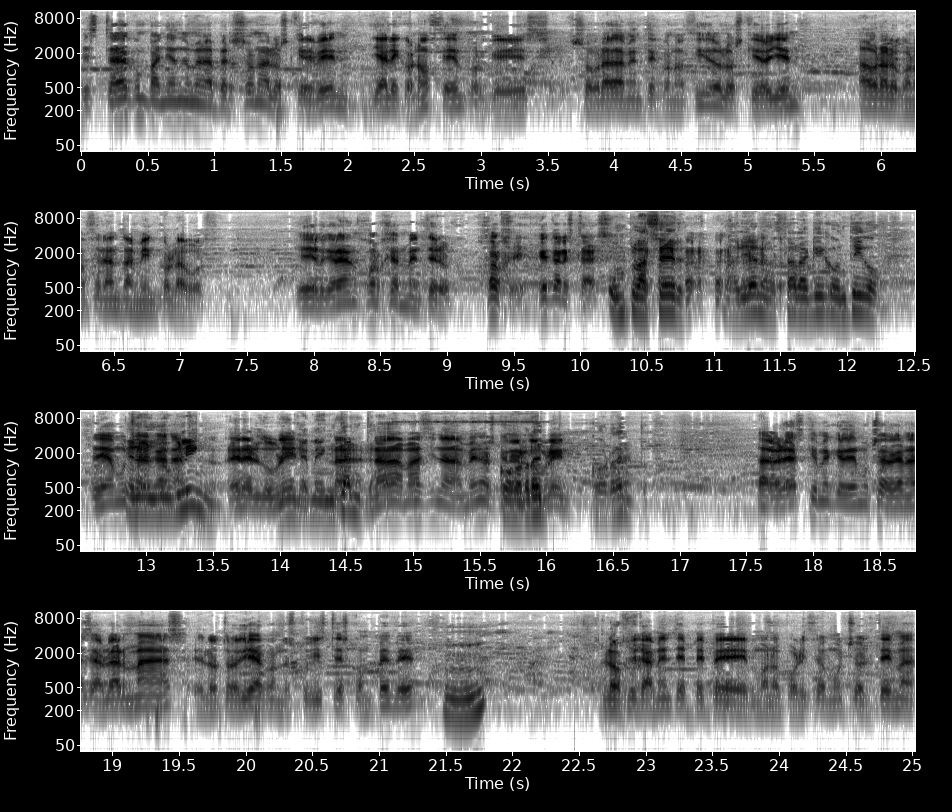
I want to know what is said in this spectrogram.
Está acompañándome una persona, los que ven ya le conocen porque es sobradamente conocido, los que oyen ahora lo conocerán también con la voz. El gran Jorge Armentero. Jorge, ¿qué tal estás? Un placer, Mariano, estar aquí contigo. en el Dublín. En el Dublín. Que me encanta. nada más y nada menos que en el Dublín. Correcto. La verdad es que me quedé muchas ganas de hablar más el otro día cuando estuviste con Pepe. Lógicamente Pepe monopolizó mucho el tema,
